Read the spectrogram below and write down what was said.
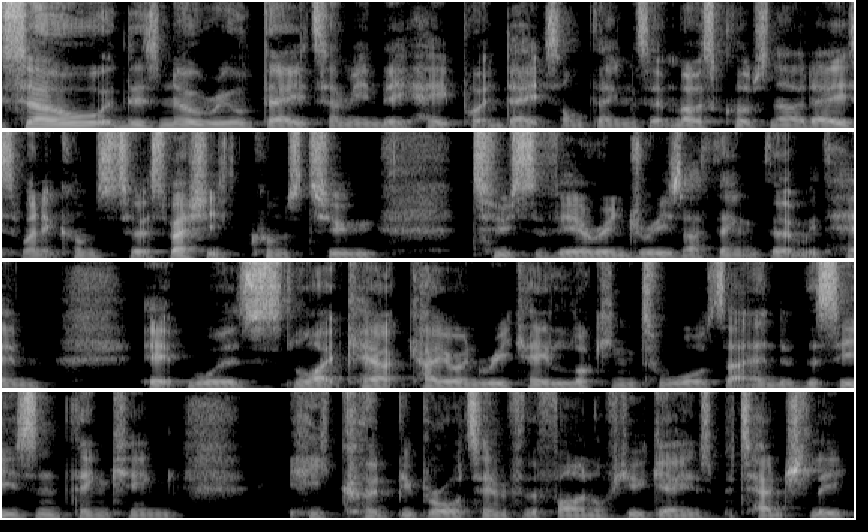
So there's no real date. I mean, they hate putting dates on things at most clubs nowadays when it comes to, especially comes to to severe injuries. I think that with him, it was like Caio Henrique looking towards that end of the season, thinking he could be brought in for the final few games potentially.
